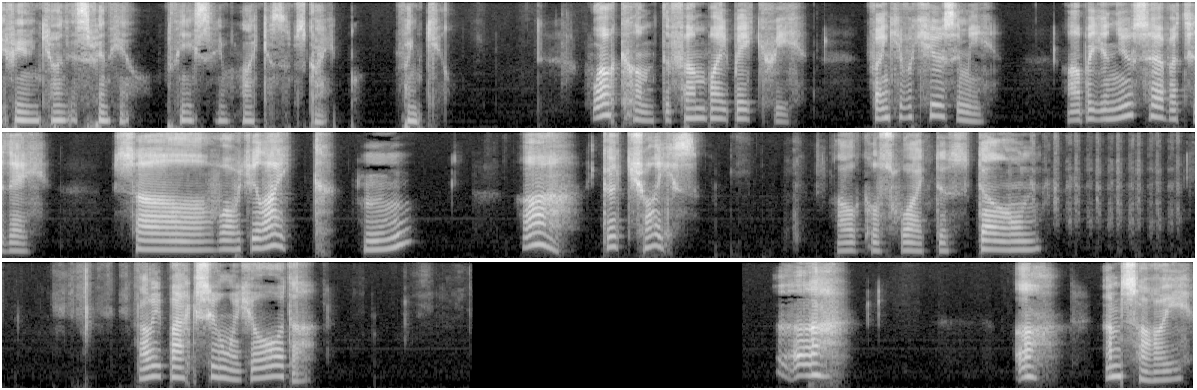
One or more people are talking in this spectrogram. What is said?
If you enjoyed this video, please leave a like and subscribe. Thank you. Welcome to Femboy Bakery. Thank you for choosing me. I'll be your new server today. So, what would you like? Hmm? Ah, good choice. I'll go swipe the stone. I'll be back soon with your order. Uh, uh, I'm sorry.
